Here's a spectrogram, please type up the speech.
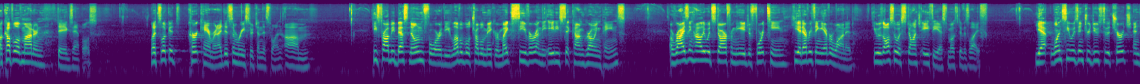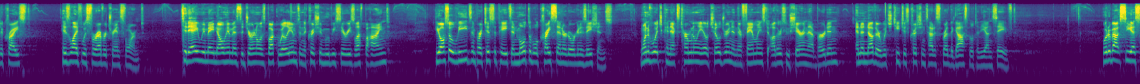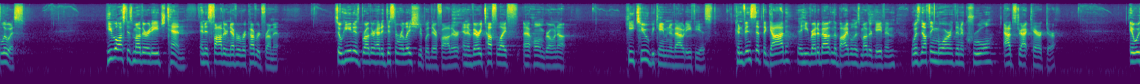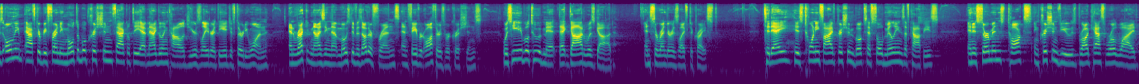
A couple of modern day examples. Let's look at Kirk Cameron. I did some research on this one. Um, he's probably best known for the lovable troublemaker Mike Seaver on the 80s sitcom Growing Pains. A rising Hollywood star from the age of 14, he had everything he ever wanted. He was also a staunch atheist most of his life. Yet, once he was introduced to the church and to Christ, his life was forever transformed. Today, we may know him as the journalist Buck Williams in the Christian movie series Left Behind. He also leads and participates in multiple Christ centered organizations, one of which connects terminally ill children and their families to others who share in that burden, and another which teaches Christians how to spread the gospel to the unsaved. What about C.S. Lewis? He lost his mother at age 10 and his father never recovered from it. So he and his brother had a distant relationship with their father and a very tough life at home growing up. He too became an avowed atheist, convinced that the God that he read about in the Bible his mother gave him was nothing more than a cruel, abstract character. It was only after befriending multiple Christian faculty at Magdalen College years later at the age of 31 and recognizing that most of his other friends and favorite authors were Christians was he able to admit that God was God and surrender his life to Christ. Today, his 25 Christian books have sold millions of copies, and his sermons, talks, and Christian views broadcast worldwide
